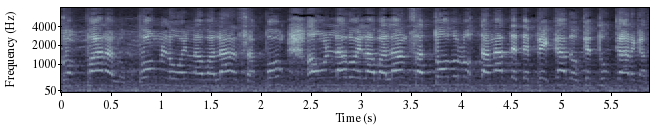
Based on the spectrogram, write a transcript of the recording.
Compáralo, ponlo en la balanza, pon a un lado de la balanza todos los tanates de pecado que tú cargas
